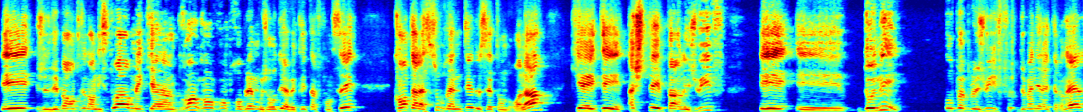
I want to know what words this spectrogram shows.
Et je ne vais pas rentrer dans l'histoire, mais qui a un grand, grand, grand problème aujourd'hui avec l'État français quant à la souveraineté de cet endroit-là, qui a été acheté par les Juifs et, et donné au peuple juif de manière éternelle,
